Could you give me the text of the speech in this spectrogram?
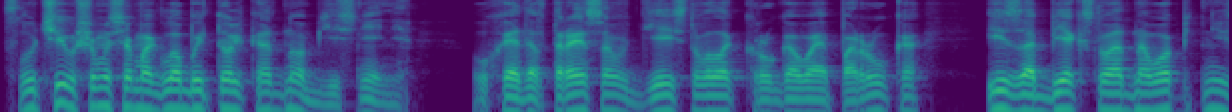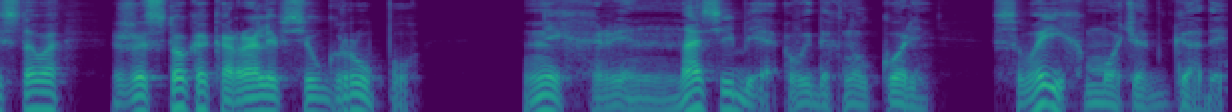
Случившемуся могло быть только одно объяснение. У хедов трессов действовала круговая порука, и за бегство одного пятнистого жестоко карали всю группу. «Ни хрена себе!» — выдохнул корень. «Своих мочат гады!»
